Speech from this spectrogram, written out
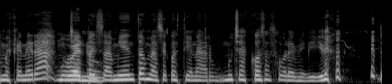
me genera muchos Bueno. pensamientos, me hace cuestionar muchas cosas sobre mi vida.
